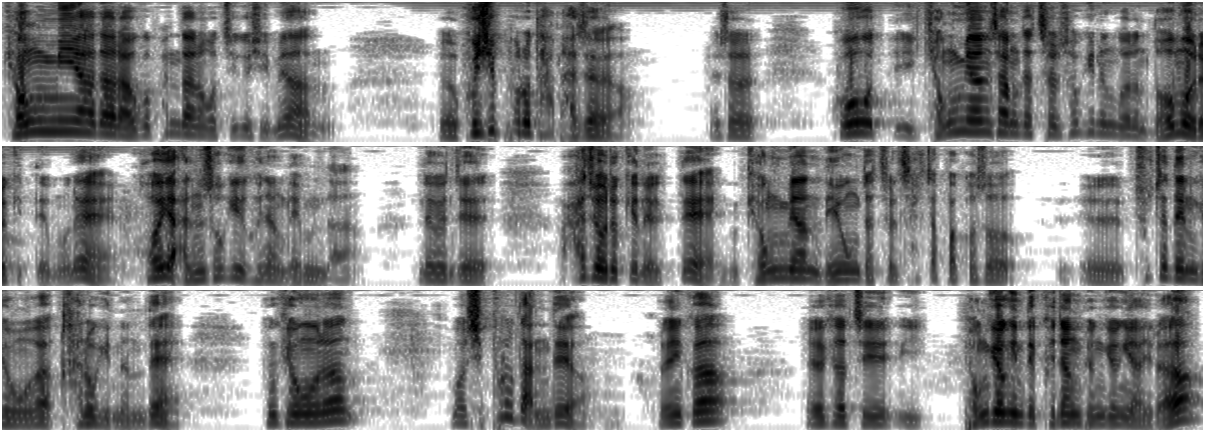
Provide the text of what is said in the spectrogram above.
경미하다라고 판단하고 찍으시면 90%다 맞아요. 그래서 그 경미현상 자체를 속이는 거는 너무 어렵기 때문에 거의 안 속이고 그냥 냅니다. 근데 이제 아주 어렵게 낼 때 경미한 내용 자체를 살짝 바꿔서 출제되는 경우가 간혹 있는데 그 경우는 뭐 10%도 안 돼요. 그러니까 이렇게 같이 변경인데 그냥 변경이 아니라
